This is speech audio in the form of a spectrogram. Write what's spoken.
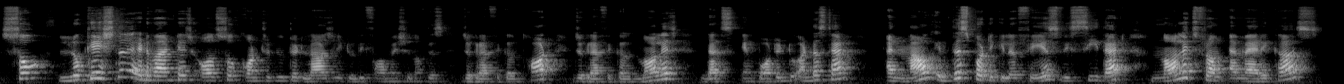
So locational advantage also contributed largely to the formation of this geographical thought, geographical knowledge. That's important to understand. And now in this particular phase, we see that knowledge from Americas,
